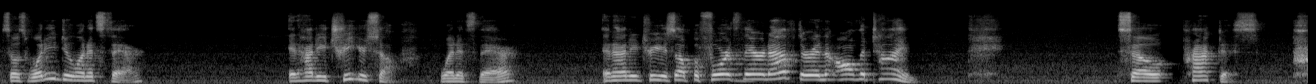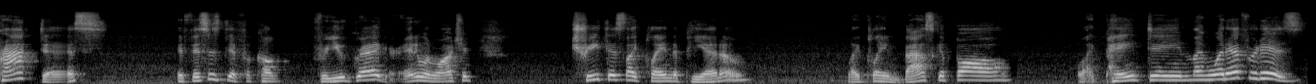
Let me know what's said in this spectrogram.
So it's what do you do when it's there? And how do you treat yourself when it's there? And how do you treat yourself before it's there and after and all the time? So practice. Practice. If this is difficult for you, Greg, or anyone watching, treat this like playing the piano, like playing basketball, like painting, like whatever it is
